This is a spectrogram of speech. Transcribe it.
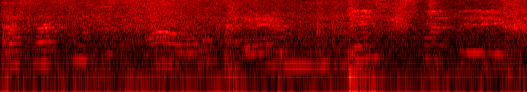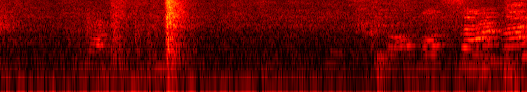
Was hast du gekauft? Ähm, nichts für dich. Was du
